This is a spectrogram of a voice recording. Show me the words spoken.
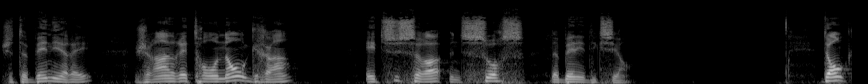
je te bénirai, je rendrai ton nom grand, et tu seras une source de bénédiction. Donc,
